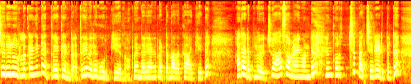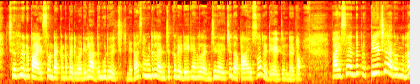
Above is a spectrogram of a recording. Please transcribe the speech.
ചെറിയൊരു ഉരുളക്കിഴങ്ങിന്റെ അത്രയൊക്കെ ഉണ്ട്. അത്രയും വലിയ കുറുക്കിയായിരുന്നു. അപ്പോൾ എന്തായാലും ഞാൻ പെട്ടെന്ന് അതൊക്കെ ആക്കിയിട്ട് അത് അടുപ്പിൽ വെച്ചു. ആ സമയം കൊണ്ട് ഞാൻ കുറച്ച് പച്ചരി എടുത്തിട്ട് ചെറിയൊരു പായസം ഉണ്ടാക്കേണ്ട പരിപാടിയിൽ അതും കൂടി വെച്ചിട്ടുണ്ട് ആ സമയത്ത് ലഞ്ചൊക്കെ റെഡി ആയിട്ട് ഞങ്ങൾ ലഞ്ച് കഴിച്ചു. ഇതാ പായസവും റെഡി ആയിട്ടുണ്ട് കേട്ടോ. പായസം എന്റെ പ്രത്യേകിച്ച് കാര്യമൊന്നുമില്ല.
